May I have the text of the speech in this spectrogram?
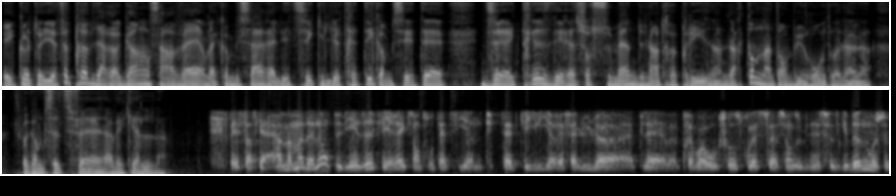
Écoute, il a fait preuve d'arrogance envers la commissaire à l'éthique. Il l'a traité comme si c'était directrice des ressources humaines d'une entreprise. Retourne dans ton bureau, toi, là. là. C'est pas comme ça que tu fais avec elle, là. Ben, parce qu'à un moment donné, on peut bien dire que les règles sont trop tatillonnes. Puis peut-être qu'il aurait fallu là, prévoir autre chose pour la situation du ministre Fitzgibbon. Moi, je,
